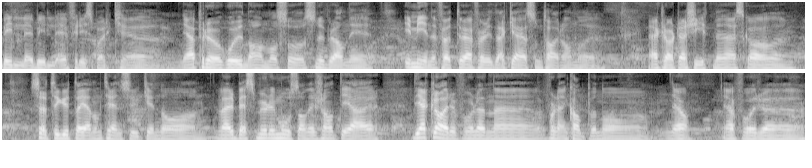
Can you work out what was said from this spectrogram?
billig, billig frispark. Jeg prøver å gå unna han, og så snubler han i, i mine føtter. Jeg føler det er ikke jeg som tar han. det er klart det er kjipt, men jeg skal Sette støtte gutta gjennom treningsuken og være best mulig motstander, sånn at de er, de er klare for den, for den, kampen. Og ja, jeg får uh,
